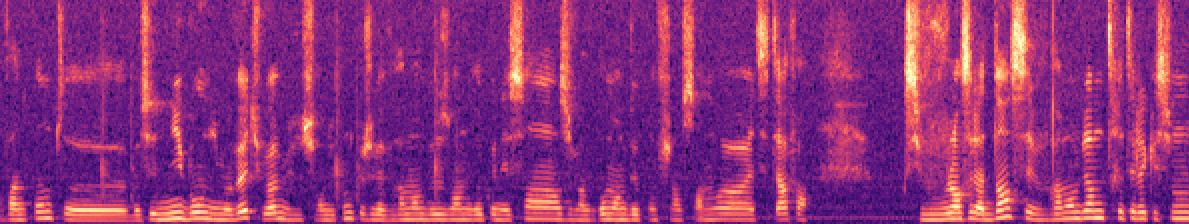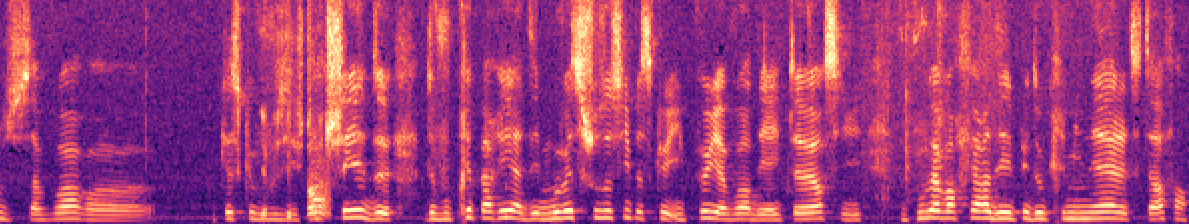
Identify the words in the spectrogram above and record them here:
En fin de compte, euh, bah, c'est ni bon ni mauvais, tu vois, mais je me suis rendu compte que j'avais vraiment besoin de reconnaissance, j'avais un gros manque de confiance en moi, etc. Enfin, si vous vous lancez là-dedans, c'est vraiment bien de traiter la question, de savoir euh, qu'est-ce que vous y cherchez, de, de vous préparer à des mauvaises choses aussi, parce qu'il peut y avoir des haters, si, vous pouvez avoir affaire à des pédocriminels, etc. Enfin,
